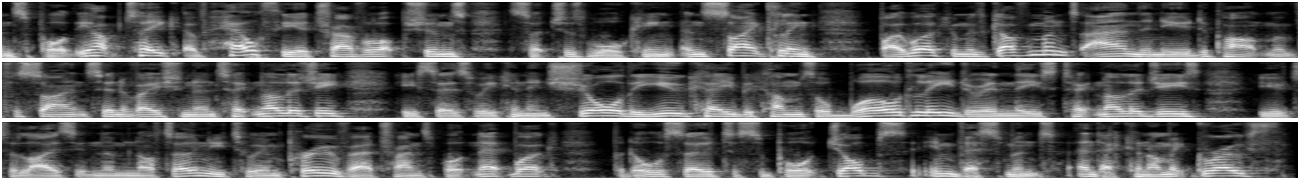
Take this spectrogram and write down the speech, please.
and support the uptake of healthier travel options such as walking and cycling. By working with government and the new Department for Science, Innovation and Technology, he says we can ensure the UK becomes a world leader in these technologies, utilising them not only to improve our transport network, but also to support jobs, investment and economic growth.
